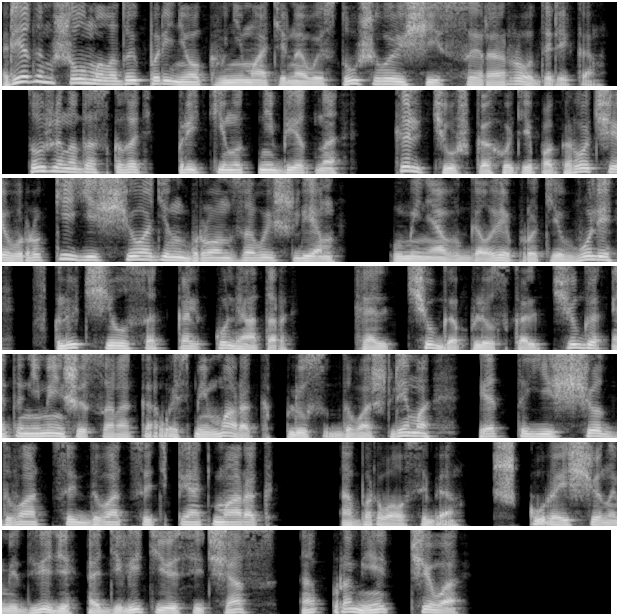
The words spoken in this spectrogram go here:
Рядом шел молодой паренек, внимательно выслушивающий сэра Родерика. Тоже, надо сказать, прикинут небедно. Кольчушка хоть и покороче, в руке еще один бронзовый шлем. У меня в голове против воли включился калькулятор. Кольчуга плюс кольчуга – это не меньше 48 марок, плюс два шлема – это еще 20-25 марок. Оборвал себя. Шкура еще на медведе, а делить ее сейчас опрометчиво.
